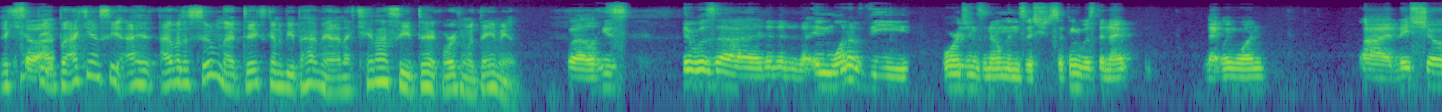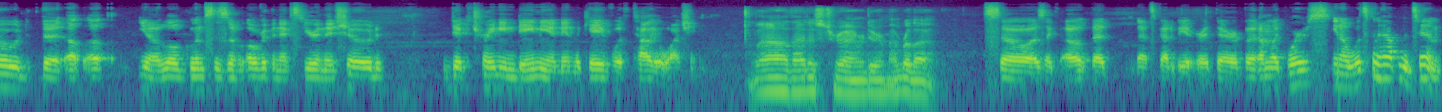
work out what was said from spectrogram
It can't So, be, uh, but I can't see. I I would assume that Dick's going to be Batman, and I cannot see Dick working with Damian. well, he's there was a da, da, in one of the Origins and Omens issues. I think it was the Night Nightwing one. Uh, they showed the uh, uh, you know little glimpses of over the next year, and they showed Dick training Damian in the cave with Talia watching. Wow, that is true. I do remember that. So I was like, oh, that that's got to be it right there. But I'm like, where's you know what's going to happen to Tim?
